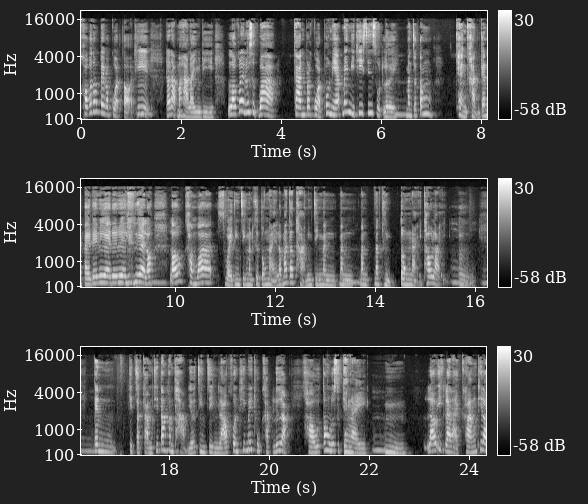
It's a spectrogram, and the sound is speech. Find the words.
เขาก็ต้องไปประกวดต่อที่ระดับมหาลัยอยู่ดี เราก็เลยรู้สึกว่า การประกวดพวกเนี้ยไม่มีที่สิ้นสุดเลย มันจะต้องแข่งขันกันไปเรื่อยๆเรื่อยๆเรื่อยๆแล้วแล้วคำว่าสวยจริง ๆ มันคือตรงไหน แล้วมาตรฐานจริง ๆ มันมันมันมันถึงตรงไหนเท่าไหร่เอออเป็นกิจกรรมที่ตั้งคำถามเยอะจริง ๆ แล้วคนที่ไม่ถูกคัดเลือก เขาต้องรู้สึกยังไง อืมแล้วอีกหลาย ๆ ครั้งที่เรา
